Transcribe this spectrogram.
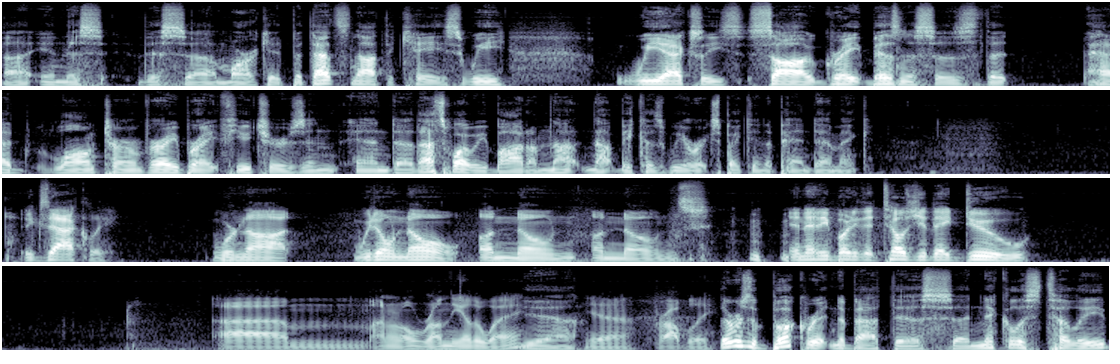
uh, in this this uh, market. But that's not the case. We we actually saw great businesses that had long-term, very bright futures, and and uh, that's why we bought them. Not not because we were expecting the pandemic. Exactly. We're not we don't know unknown unknowns. and anybody that tells you they do um I don't know, run the other way. Yeah. Yeah, probably. There was a book written about this. Uh, Nicholas Taleb,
